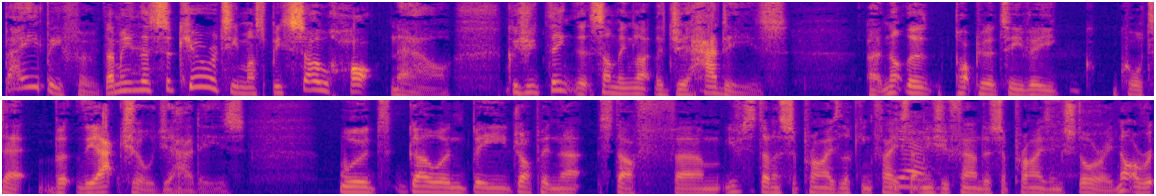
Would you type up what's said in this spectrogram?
baby food. I mean, the security must be so hot now because you'd think that something like the jihadis, uh, not the popular TV quartet, but the actual jihadis, would go and be dropping that stuff. Um, you've just done a surprise-looking face. Yeah. That means you found a surprising story, not a re-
